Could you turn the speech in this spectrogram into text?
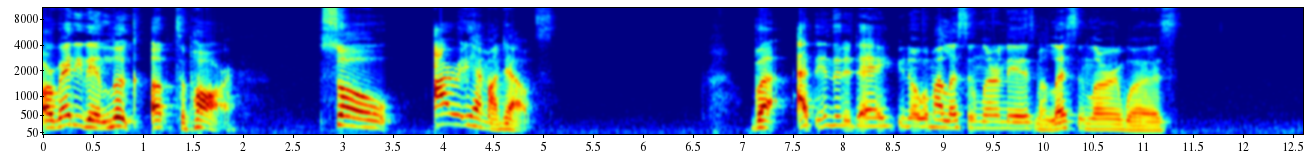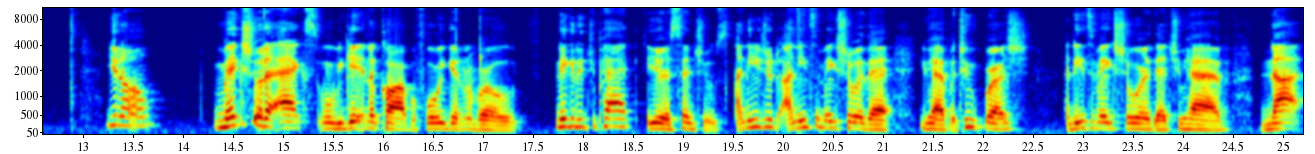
already didn't look up to par. So I already had my doubts. But at the end of the day, you know what my lesson learned is? My lesson learned was, you know, make sure to ask when we get in the car before we get on the road, nigga, did you pack your essentials? I need you I need to make sure that you have a toothbrush. I need to make sure that you have not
